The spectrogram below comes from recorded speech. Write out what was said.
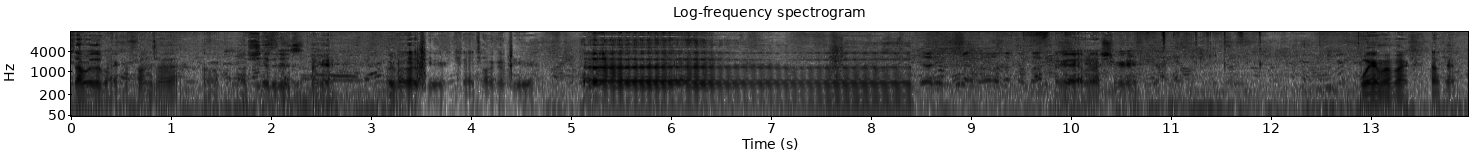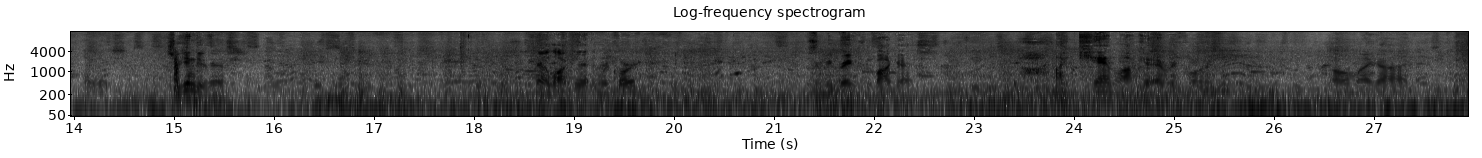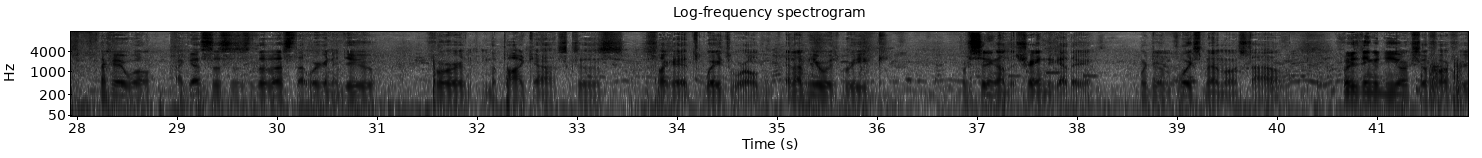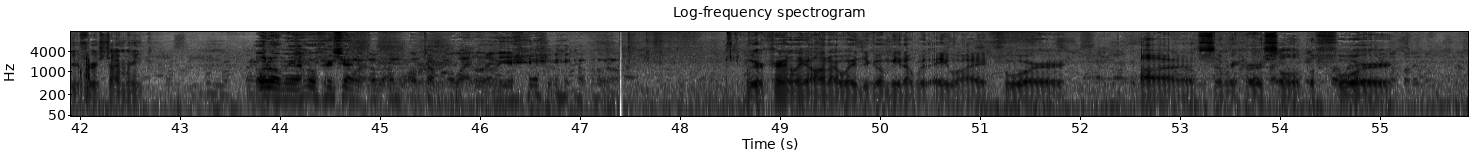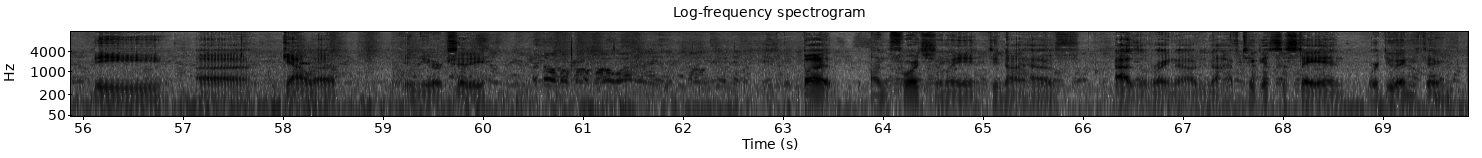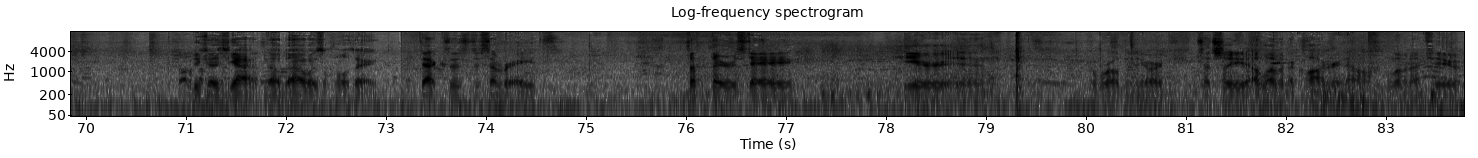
Is that where the microphone's at? Oh, oh shit, it is. Okay. What about up here? Can I talk up here? Uh. Okay, I'm not sure. Where am I mic? Okay, there it is. So we can do this. Can I lock it and record? This is gonna be great for the podcast. I can lock it and record. Oh my god. Okay, well, I guess this is the best that we're gonna do for the podcast because it's like it's Wade's World, and I'm here with Reek. We're sitting on the train together. We're doing voice memo style. What do you think of New York so far for your first time, Reek? Hold on, man. I'm over here trying to. I'm, I'm, I'm talking to my wife. Hold on, yeah. Hold on. We are currently on our way to go meet up with AY for uh, some rehearsal before the uh, gala in New York City. But unfortunately, do not have, as of right now, do not have tickets to stay in or do anything. Because, yeah, no, that was the whole thing. Yeah, because it's December 8th. It's a Thursday here in the world in New York. It's actually 11 o'clock right now, 11 at 2.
